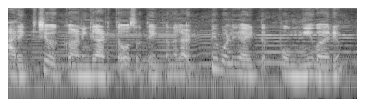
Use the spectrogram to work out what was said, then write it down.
അരച്ച് വെക്കുകയാണെങ്കിൽ അടുത്ത ദിവസത്തേക്ക് നല്ല അടിപൊളിയായിട്ട് പൊങ്ങി വരും.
